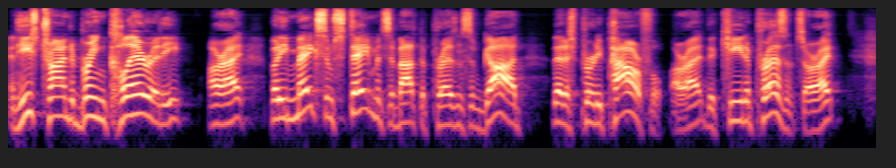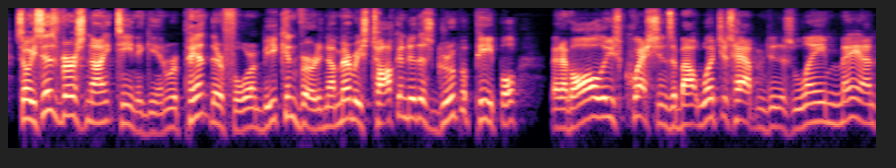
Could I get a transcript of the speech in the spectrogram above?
and he's trying to bring clarity, all right? But he makes some statements about the presence of God that is pretty powerful, all right? The key to presence, all right? So he says, verse 19 again, repent therefore and be converted. Now remember, he's talking to this group of people that have all these questions about what just happened to this lame man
